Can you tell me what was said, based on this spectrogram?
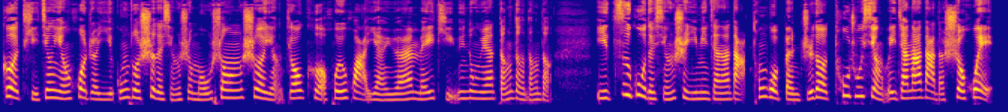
个体经营或者以工作室的形式谋生，摄影、雕刻、绘画、演员、媒体、运动员等等等等。以自雇的形式移民加拿大，通过本职的突出性为加拿大的社会，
